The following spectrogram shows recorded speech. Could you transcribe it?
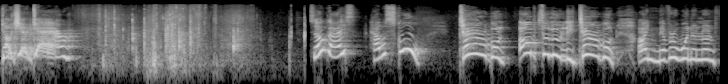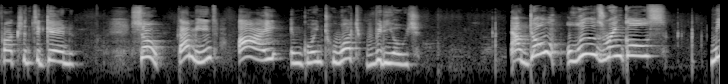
Don't you dare! So, guys, how was school? Terrible, absolutely terrible. I never fractions again. So, that means I am going to watch videos. Now, don't lose wrinkles. Me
